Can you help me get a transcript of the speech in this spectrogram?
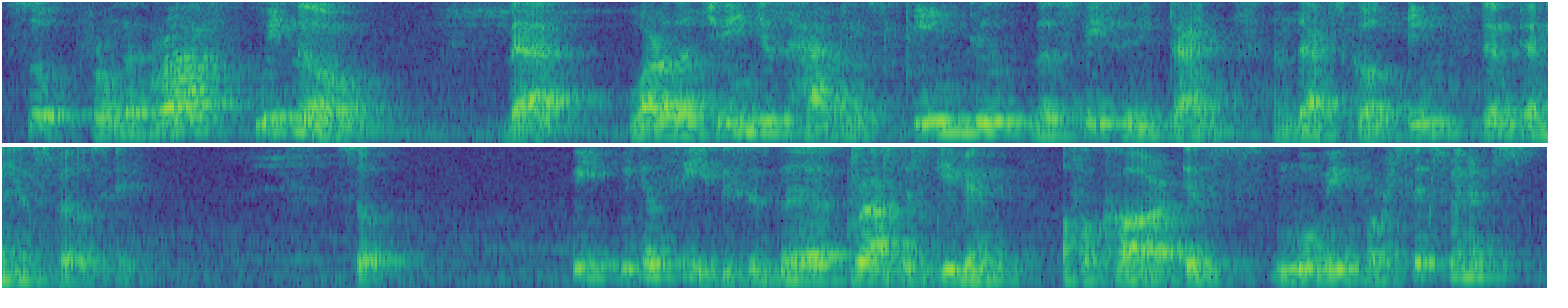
So from the graph we know that what are the changes happens into the specific time and that's called instantaneous velocity. So we, we can see this is the graph is given of a car is moving for 6 minutes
